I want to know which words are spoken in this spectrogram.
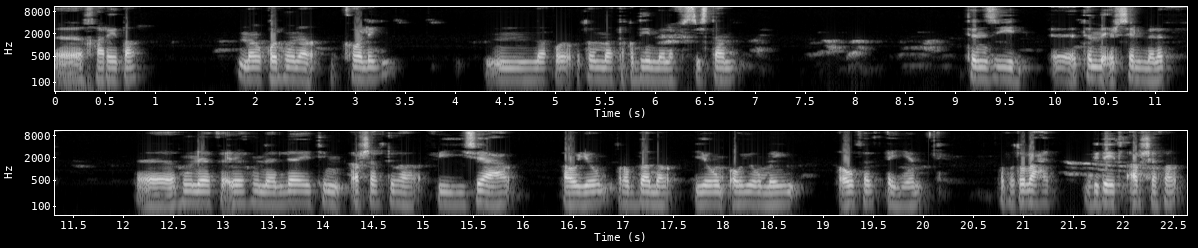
آه، خريطة. ننقر هنا كولي. ثم تقديم ملف السيستم. تنزيل آه، تم إرسال الملف آه، هناك إلى هنا لا يتم أرشفتها في ساعة أو يوم ربما يوم أو يومين أو ثلاث أيام. سوف تلاحظ بداية الأرشفة.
